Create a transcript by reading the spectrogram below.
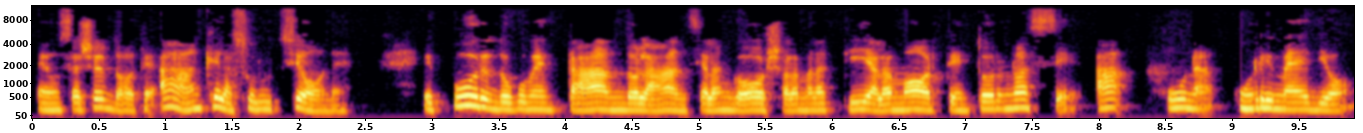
è un sacerdote, ha anche la soluzione eppur documentando l'ansia, l'angoscia, la malattia, la morte intorno a sé, ha una, un rimedio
